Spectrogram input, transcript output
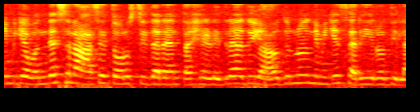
ನಿಮಗೆ ಒಂದೇ ಸಲ ಆಸೆ ತೋರಿಸ್ತಿದ್ದಾರೆ ಅಂತ ಹೇಳಿದರೆ ಅದು ಯಾವುದೂ ನಿಮಗೆ ಸರಿ ಇರೋದಿಲ್ಲ.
